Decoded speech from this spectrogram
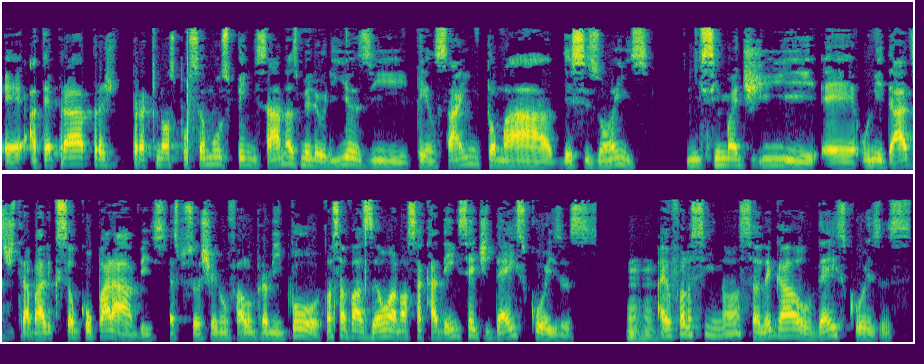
é, até para que nós possamos pensar nas melhorias e pensar em tomar decisões em cima de é, unidades de trabalho que são comparáveis. As pessoas chegam e falam para mim, pô, nossa vazão, a nossa cadência é de 10 coisas. Uhum. Aí eu falo assim, nossa, legal, 10 coisas.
